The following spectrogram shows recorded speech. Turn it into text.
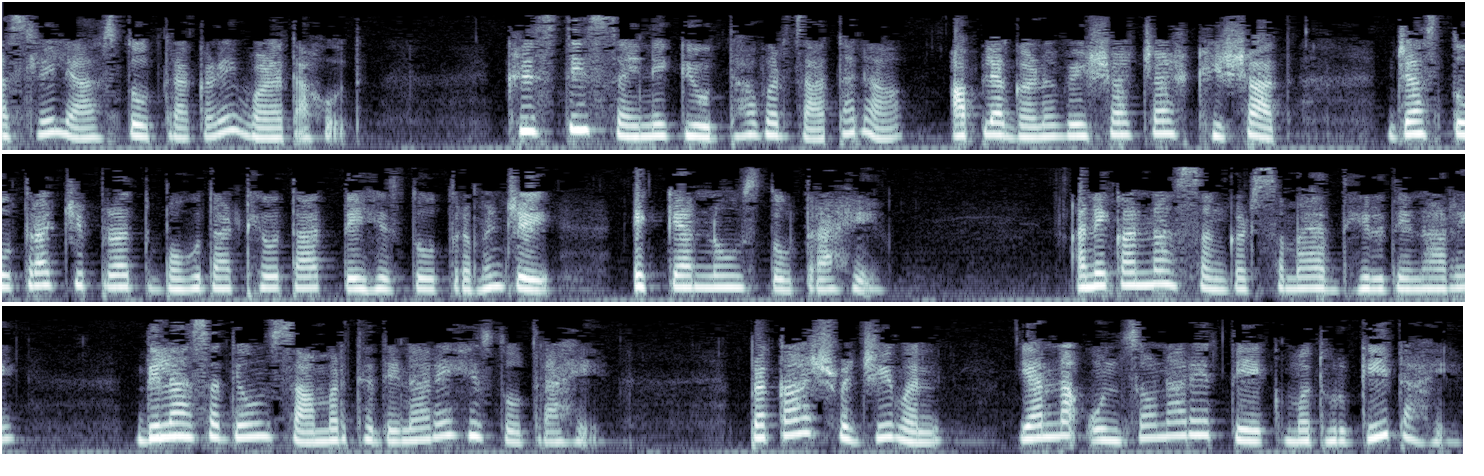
असलेल्या स्तोत्राकडे वळत आहोत. ख्रिस्ती सैनिक युद्धावर जाताना आपल्या गणवेशाच्या खिशात ज्या स्तोत्राची प्रत बहुधा ठेवतात ते हे स्तोत्र म्हणजे एक्क्याण्णव स्तोत्र आहे. अनेकांना संकट समयात धीर देणारे दिलासा देऊन सामर्थ्य देणारे हे स्तोत्र आहे. प्रकाश व जीवन यांना उंचवणारे ते एक मधुर गीत आहे.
